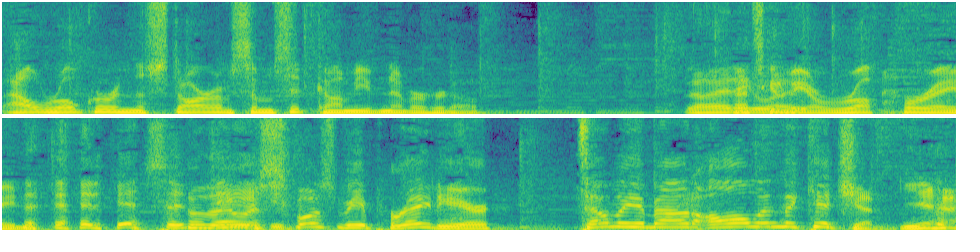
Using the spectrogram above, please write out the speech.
Al Roker and the star of some sitcom you've never heard of. So That's going to be a rough parade. it is So there was supposed to be a parade here. Tell me about All in the Kitchen. Yeah.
